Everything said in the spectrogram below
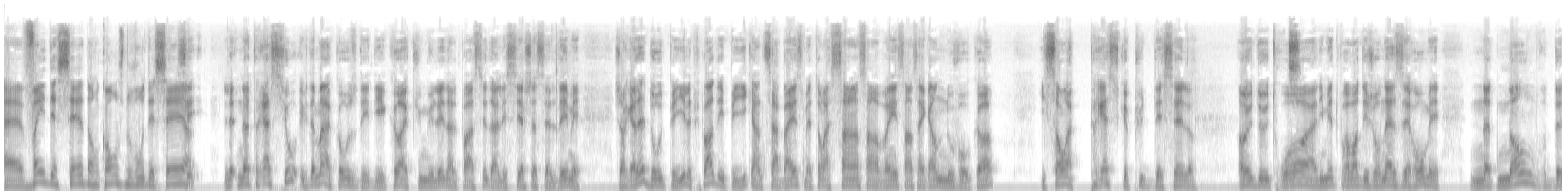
euh, 20 décès, donc 11 nouveaux décès. Le- notre ratio, évidemment, à cause des, des cas accumulés dans le passé dans les CHSLD, mais je regardais d'autres pays. La plupart des pays, quand ça baisse, mettons, à 100, 120, 150 nouveaux cas, ils sont à presque plus de décès, là. 1, 2, 3, à la limite pour avoir des journées à zéro, mais notre nombre de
